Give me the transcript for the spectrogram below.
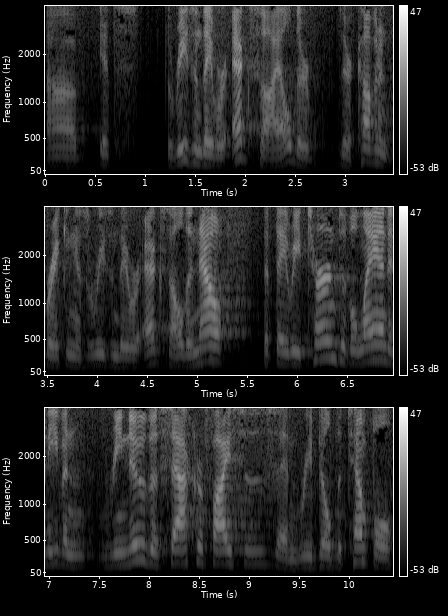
Uh, it's the reason they were exiled. Their, their covenant breaking is the reason they were exiled. And now that they return to the land and even renew the sacrifices and rebuild the temple,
